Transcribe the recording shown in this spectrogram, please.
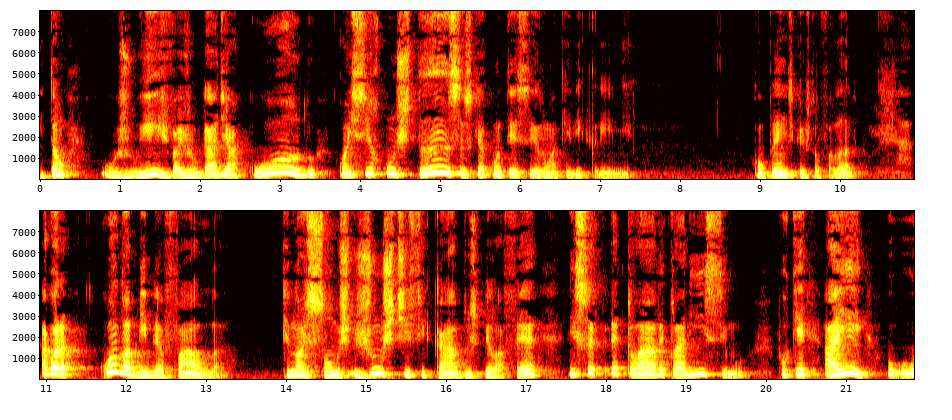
Então, o juiz vai julgar de acordo com as circunstâncias que aconteceram aquele crime. Compreende o que eu estou falando? Agora, quando a Bíblia fala que nós somos justificados pela fé, isso é, é claro, é claríssimo. Porque aí o, o,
